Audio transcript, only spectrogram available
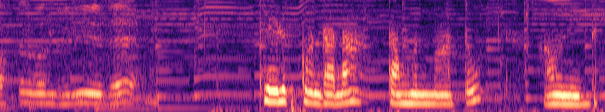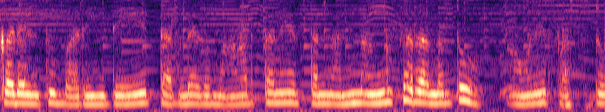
ಆಫ್ಟರ್ ಒಂದು ರಿವ್ಯೂ ಇದೆ. ಕೇಳಿಸ್ಕೊಂಡಲ್ಲ ತಮ್ಮನ ಮಾತು? ಅವನು ಇದ್ದ ಕಡೆ ಅಂತೂ ಬರೀ ಇದೇ ತರಲೆಗಳು ಮಾಡ್ತಾನೆ ಇರ್ತಾನೆ. ನನ್ನ ಹಂಗಸರಲ್ಲಂತೂ ಅವನೇ ಫಸ್ಟು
